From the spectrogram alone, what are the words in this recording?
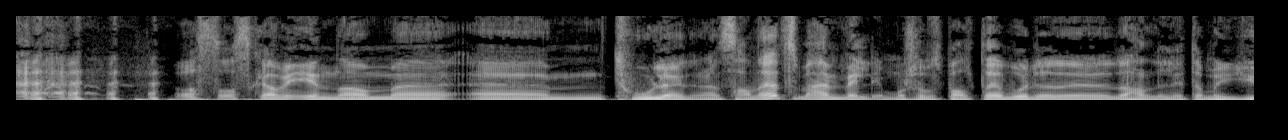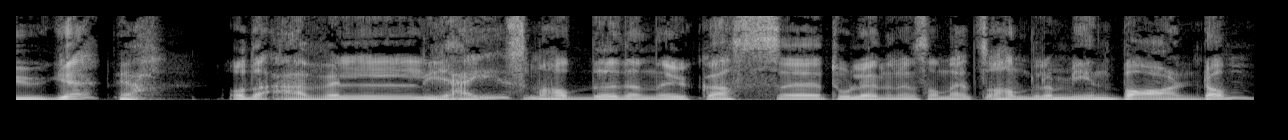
og så skal vi innom um, To løgner og en sannhet, som er en veldig morsom spalte, hvor det, handler litt om å ljuge. Ja. Og det er vel jeg som hadde denne ukas eh, To løgner og en sannhet, som handler om min barndom.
